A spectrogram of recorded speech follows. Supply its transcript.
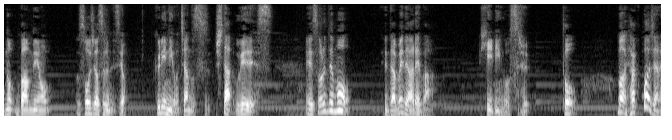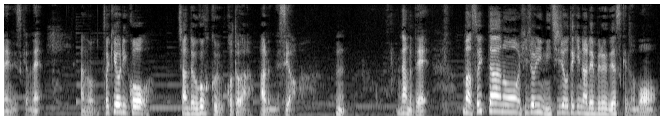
の盤面を掃除はするんですよ。クリーニングをちゃんとした上です。え、それでもダメであれば、ヒーリングをすると、まあ100%じゃないんですけどね。あの、時折こう、ちゃんと動くことがあるんですよ。うん。なので、まあそういったあの、非常に日常的なレベルですけども、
